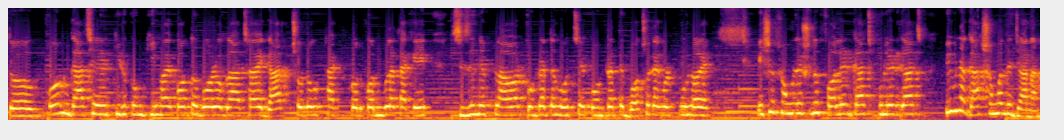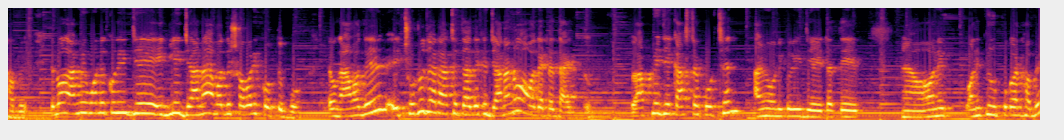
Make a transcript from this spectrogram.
তো কোন গাছের কীরকম কি হয়, কত বড় গাছ হয়, গাছ ছোট থাকে কোন- কোনগুলা থাকে সিজনে ফ্লাওয়ার কোনটাতে হচ্ছে, কোনটাতে বছর একবার ফুল হয়। এসব সম্বন্ধে শুধু ফলের গাছ, ফুলের গাছ, বিভিন্ন গাছ সম্বন্ধে জানা হবে। এবং আমি মনে করি যে এগুলি জানা আমাদের সবারই কর্তব্য। এবং আমাদের এই ছোট যারা আছে তাদেরকে জানানো আমাদের একটা দায়িত্ব। তো আপনি যে কাজটা করছেন, আমি মনে করি যে এটাতে অনেক অনেকই উপকার হবে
